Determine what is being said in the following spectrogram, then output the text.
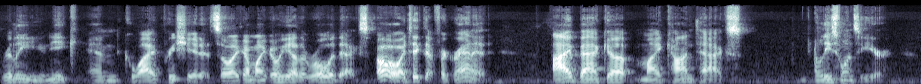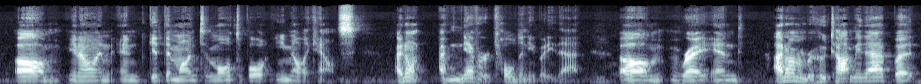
really unique and cool. I appreciate it. So like I'm like, oh yeah, the Rolodex. Oh, I take that for granted. I back up my contacts at least once a year. Um, you know, and and get them onto multiple email accounts. I don't I've never told anybody that. Um, right. And I don't remember who taught me that, but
